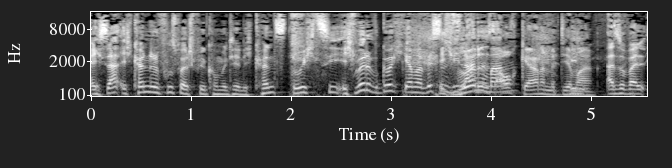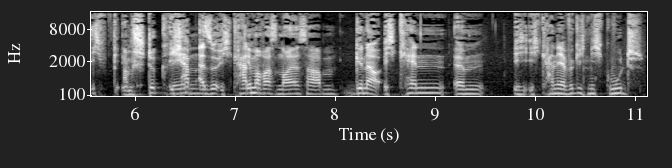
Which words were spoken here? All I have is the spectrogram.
Ich sag, ich könnte ein Fußballspiel kommentieren, ich könnte es durchziehen. Ich würde wirklich gerne mal wissen, Ich wie würde lange es man, auch gerne mit dir mal Also weil ich am Stück reden. Ich hab, also ich kann immer was Neues haben. Genau, ich kenne, ähm, ich, ich kann ja wirklich nicht gut,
